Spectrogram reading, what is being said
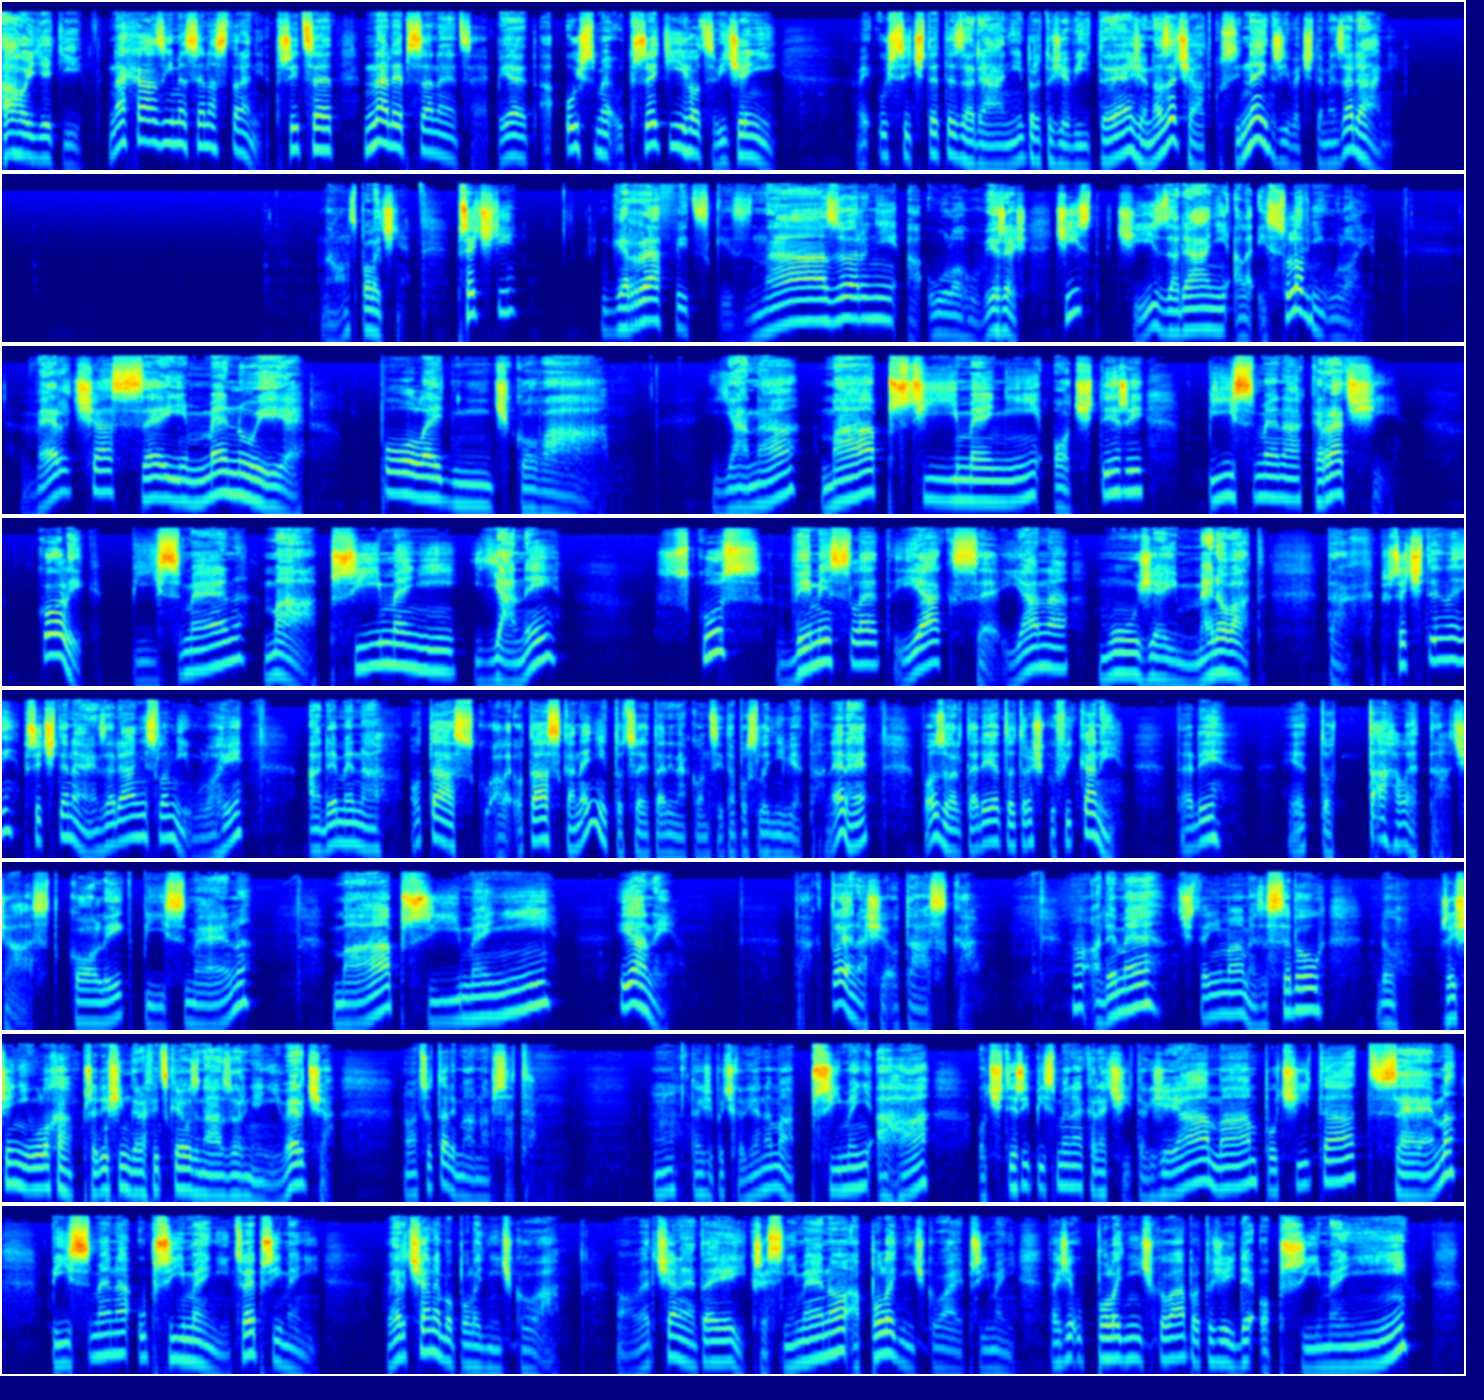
Ahoj děti, nacházíme se na straně 30, nadepsané C5 a už jsme u třetího cvičení. Vy už si čtete zadání, protože víte, že na začátku si nejdříve čteme zadání. No, společně. Přečti, graficky znázorní a úlohu vyřeš. Číst, číst zadání, ale i slovní úlohy. Verča se jmenuje Poledníčková. Jana má příjmení o čtyři písmena kratší. Kolik písmen má příjmení Jany? Zkus vymyslet, jak se Jana může jmenovat. Tak, přečtené, přečtené zadání slovní úlohy a jdeme na otázku. Ale otázka není to, co je tady na konci, ta poslední věta. Ne, ne, pozor, tady je to trošku fikaný. Tady je to tahle ta část. Kolik písmen má příjmení Jany? Tak to je naše otázka. No a jdeme, čtení máme za sebou, do řešení úloha především grafického znázornění. Verča. No a co tady mám napsat? Hm, takže počkat, Jana má příjmení, aha, o čtyři písmena kratší. Takže já mám počítat sem písmena u příjmení. Co je příjmení? Verča nebo Poledníčková? No, Verčané, to je její křesní jméno a Poledníčková je příjmení. Takže u Poledníčková, protože jde o příjmení,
